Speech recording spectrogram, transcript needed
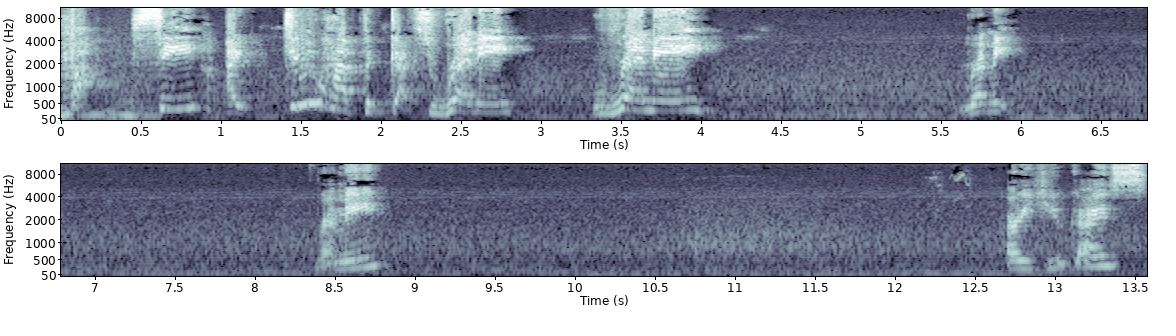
Ha! Do have the guts, Remy. Remy. Remy. Remy. Are you guys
